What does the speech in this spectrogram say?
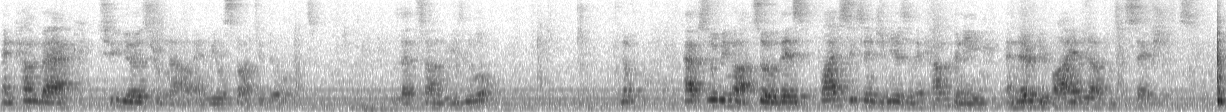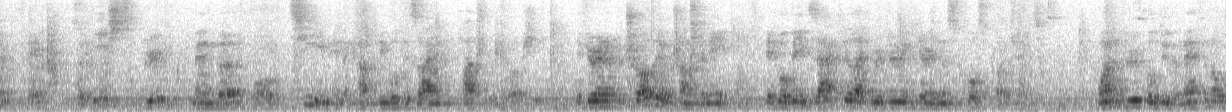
and come back two years from now and we'll start to build it. Does that sound reasonable? No, absolutely not. So there's five, six engineers in the company and they're divided up into sections. Okay? So each group member or team in the company will design parts of the flow sheet. If you're in a petroleum company, it will be exactly like we're doing here in this course project. One group will do the methanol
